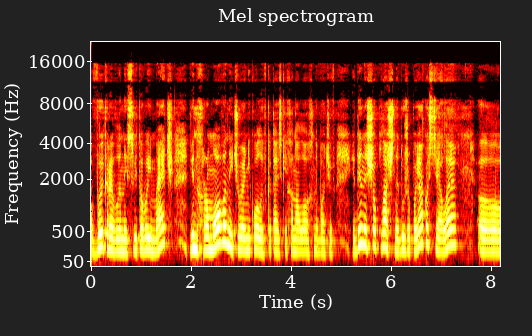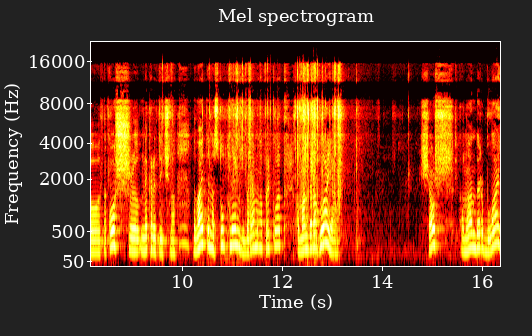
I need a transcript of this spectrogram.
викривлений світовий меч. Він хромований, чого я ніколи в китайських аналогах не бачив. Єдине, що плащ не дуже по якості, але е, також е, не критично. Давайте наступним зберемо, наприклад, командира Блая. Що ж, командир Блай.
